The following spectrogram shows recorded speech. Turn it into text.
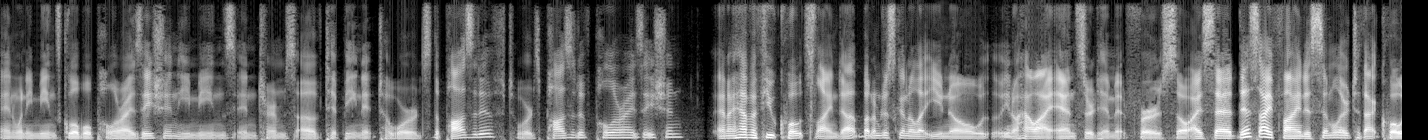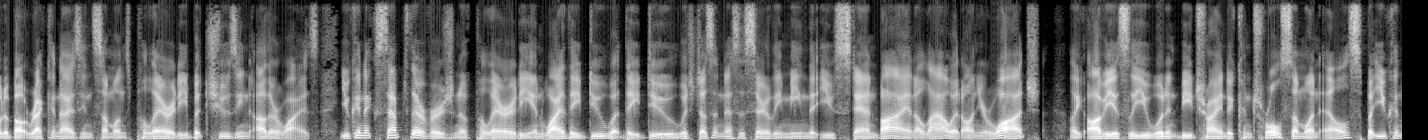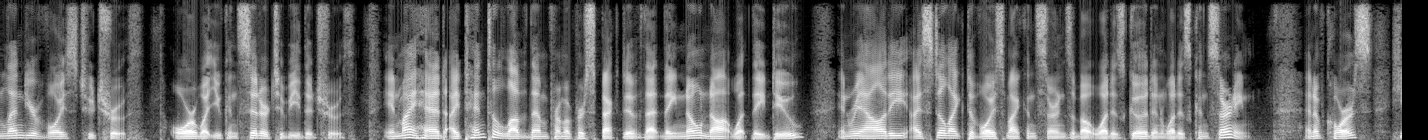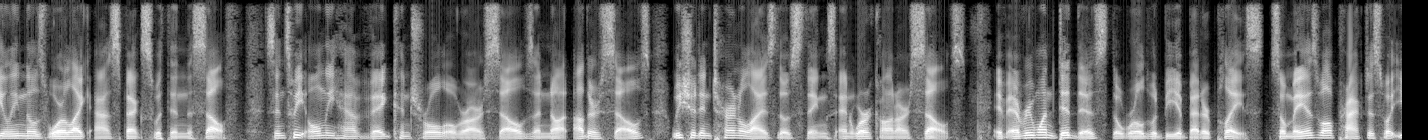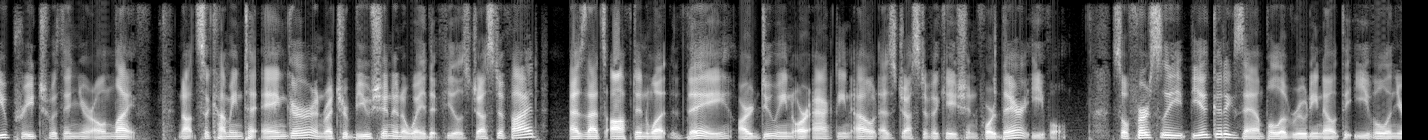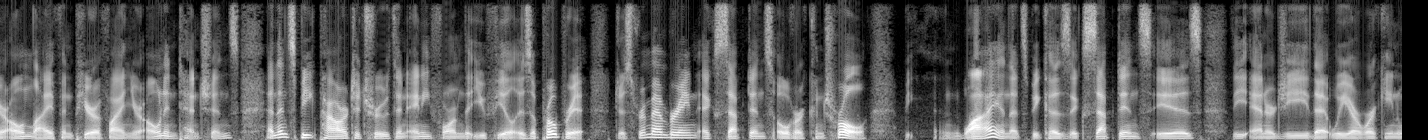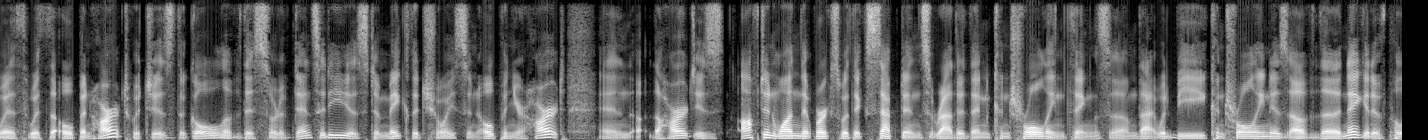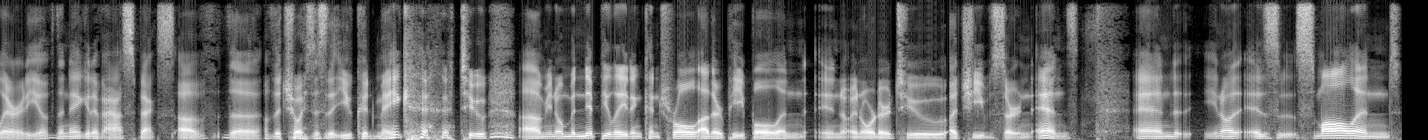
And when he means global polarization, he means in terms of tipping it towards the positive, towards positive polarization. And I have a few quotes lined up, but I'm just going to let you know, you know, how I answered him at first. So I said, "This I find is similar to that quote about recognizing someone's polarity but choosing otherwise. You can accept their version of polarity and why they do what they do, which doesn't necessarily mean that you stand by and allow it on your watch. Like obviously you wouldn't be trying to control someone else, but you can lend your voice to truth or what you consider to be the truth. In my head, I tend to love them from a perspective that they know not what they do. In reality, I still like to voice my concerns about what is good and what is concerning. And of course, healing those warlike aspects within the self. Since we only have vague control over ourselves and not other selves, we should internalize those things and work on ourselves. If everyone did this, the world would be a better place. So may as well practice what you preach within your own life. Not succumbing to anger and retribution in a way that feels justified, as that's often what they are doing or acting out as justification for their evil. So, firstly, be a good example of rooting out the evil in your own life and purifying your own intentions, and then speak power to truth in any form that you feel is appropriate. Just remembering acceptance over control. And why? And that's because acceptance is the energy that we are working with with the open heart, which is the goal of this sort of density is to make the choice and open your heart. And the heart is often one that works with acceptance rather than controlling things. Um, that would be controlling is of the negative polarity of the negative aspects of the of the choices that you could make to um, you know manipulate and control other people and in in order to achieve certain ends. And, you know, as small and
